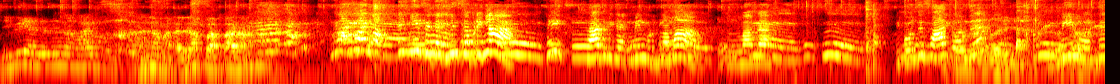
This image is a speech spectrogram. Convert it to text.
நீ வீடியோ எடுக்கிறது பா- பாரு வாங்க, வாங்க. ஏய், மீன் இருக்கு, மீன் சாப்பிடுறீங்களா ஏய், ராத்திரிக்கு மீன் கொடுக்கலாமா? வாங்க. இப்போ வந்து சாப்பிட்டு வந்து மீன் வந்து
